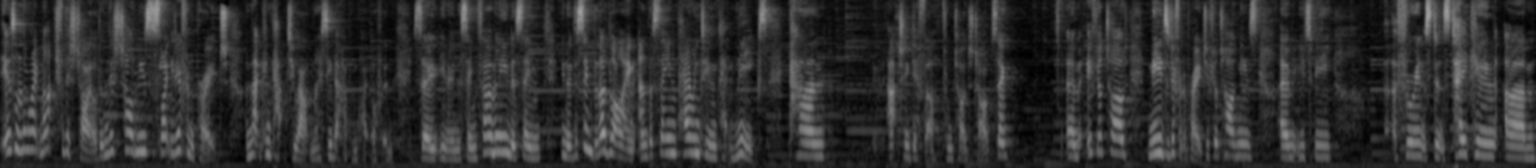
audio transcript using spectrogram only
isn't the right match for this child and this child needs a slightly different approach and that can catch you out and I see that happen quite often. So, you know, in the same family, in the same, you know, the same bloodline and the same parenting techniques can actually differ from child to child. So um, if your child needs a different approach, if your child needs um, you to be, uh, for instance, taking um,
